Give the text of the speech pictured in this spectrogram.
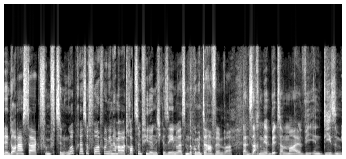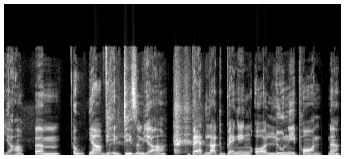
eine Donnerstag 15 Uhr Pressevorführung, den haben aber trotzdem viele nicht gesehen, weil es ein Dokumentarfilm war. Dann sag mir bitte mal, wie in diesem Jahr, ähm, Oh, ja. wie in diesem Jahr Bad Luck Banging or Looney Porn, ne?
